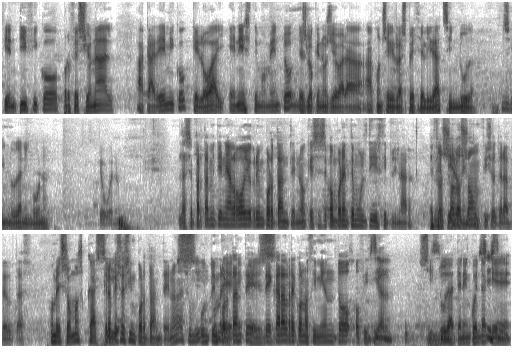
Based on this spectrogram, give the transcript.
científico, profesional, académico, que lo hay en este momento, es lo que nos llevará a conseguir la especialidad, sin duda, sin duda ninguna. Qué bueno. La SEPAR también tiene algo, yo creo, importante, ¿no? Que es ese componente multidisciplinar. No solo son fisioterapeutas. Hombre, somos casi... Creo que eso es importante, ¿no? Es un punto hombre, importante es- de cara al reconocimiento oficial. Sin duda, ten en cuenta Sí, que sí.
